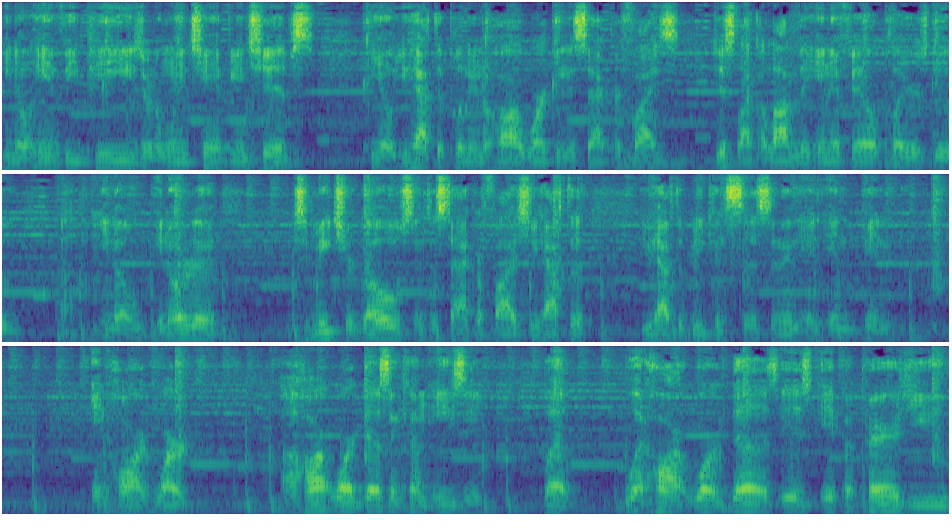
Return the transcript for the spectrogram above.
you know, MVPs or to win championships you know, you have to put in the hard work and the sacrifice, just like a lot of the NFL players do. Uh, you know, in order to to meet your goals and to sacrifice, you have to you have to be consistent in in in, in, in hard work. Uh, hard work doesn't come easy, but what hard work does is it prepares you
